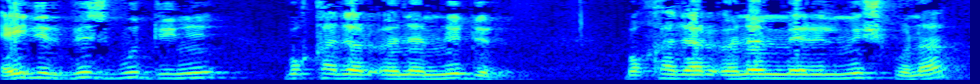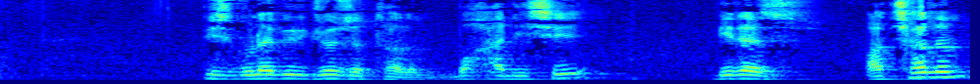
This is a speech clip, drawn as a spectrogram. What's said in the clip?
Eydir biz bu dini bu kadar önemlidir. Bu kadar önem verilmiş buna. Biz buna bir göz atalım. Bu hadisi biraz açalım.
